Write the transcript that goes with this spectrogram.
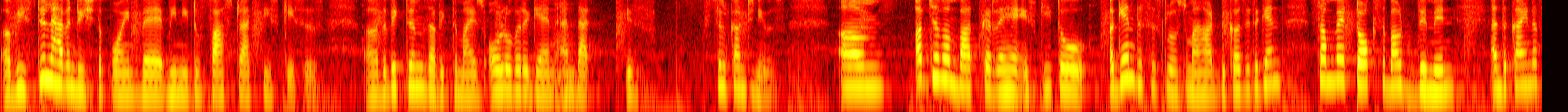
Uh, we still haven't reached the point where we need to fast track these cases. Uh, the victims are victimized all over again and that is still continues. Um, अब जब हम बात कर रहे हैं इसकी तो again this is close to my heart because it again somewhere talks about women and the kind of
